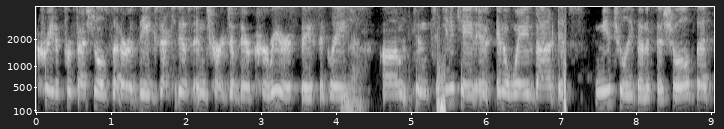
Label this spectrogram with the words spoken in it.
creative professionals that are the executives in charge of their careers basically Yeah. um, can communicate in, in a way that is mutually beneficial but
